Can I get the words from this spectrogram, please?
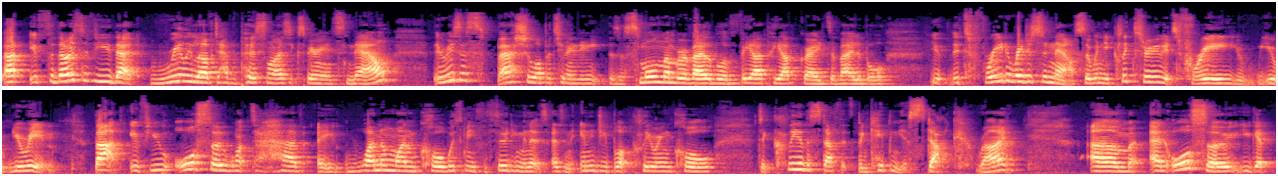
But if for those of you that really love to have a personalized experience now, there is a special opportunity. There's a small number available of VIP upgrades available. You, it's free to register now. So when you click through, it's free, you, you, you're in. But if you also want to have a one on one call with me for 30 minutes as an energy block clearing call to clear the stuff that's been keeping you stuck, right? Um, and also, you get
